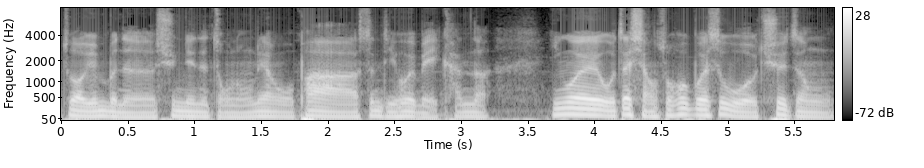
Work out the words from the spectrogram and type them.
做到原本的训练的总容量，我怕身体会没堪了。因为我在想说，会不会是我确诊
